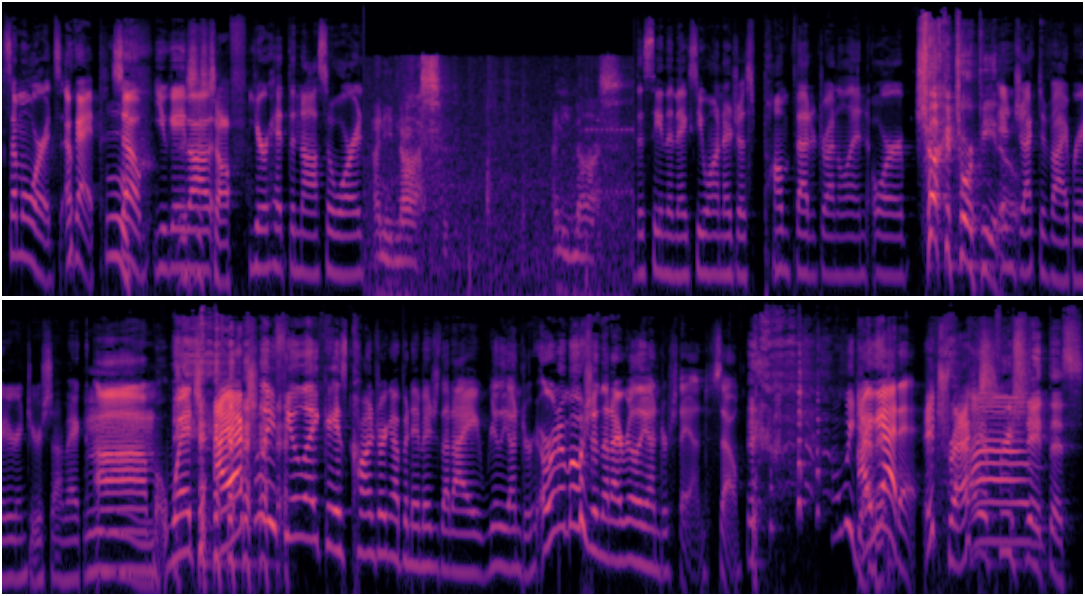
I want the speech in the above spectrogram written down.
Some awards. Okay. so you gave this out tough. your hit the Nos award, I need Nos. I need Nos. the scene that makes you want to just pump that adrenaline or Chuck a torpedo. inject a vibrator into your stomach. Mm. Um, which I actually feel like is conjuring up an image that I really under or an emotion that I really understand. So we get I it. get it. It tracks. I um, appreciate this.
